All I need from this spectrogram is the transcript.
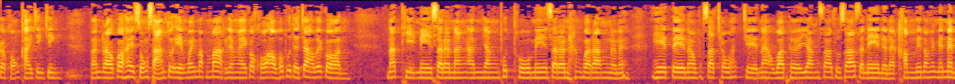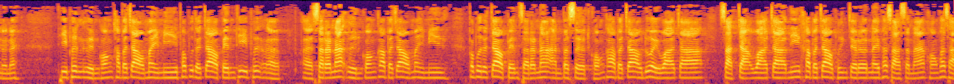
ก็ของใครจริงๆพันเราก็ให้สงสารตัวเองไว้มาก ๆ ยังไงก็ขอเอาพระพุทธเจ้าไว้ก่อน นัตถิเมสารนังอัญยังพุทโธเมสารนังวรังเนี่ยนะเฮเตนะสัชวัตเจนะวัเถยังซาตุซาสเนเนี่ยนะคำนี้ต้องให้แม่นๆหน่อยนะที่พึ่งอื่นของข้าพเจ้าไม่มีพระพุทธเจ้าเป็นที่พึ่งสารณะอื่นของข้าพเจ้าไม่มีพระพุทธเจ้าเป็นสารณะอันประเสริฐของข้าพเจ้าด้วยวาจาสัจจะวาจานี้ข้าพเจ้าพึงเจริญในพระศาสนาของพระศา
